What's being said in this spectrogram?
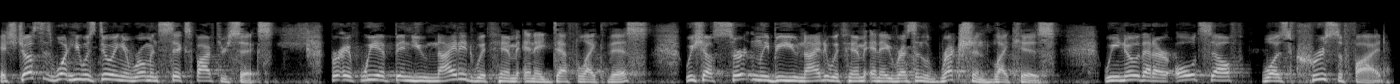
It's just as what he was doing in Romans 6, 5 through 6. For if we have been united with him in a death like this, we shall certainly be united with him in a resurrection like his. We know that our old self was crucified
